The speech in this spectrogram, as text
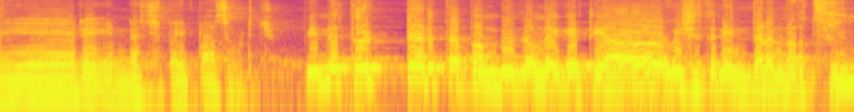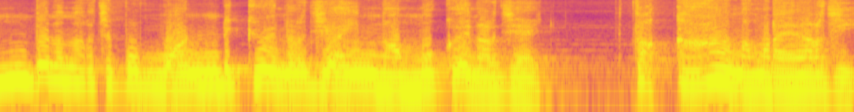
നേരെ എൻ എച്ച് ബൈപ്പാസ് പിടിച്ചു. പിന്നെ തൊട്ടടുത്ത പമ്പിൽ തന്നെ കയറ്റി ആവശ്യത്തിന് ഇന്ധനം നിറച്ചു. ഇന്ധനം നിറച്ചപ്പോൾ വണ്ടിക്കും എനർജി ആയി നമുക്കും എനർജി ആയി. ഇതൊക്കെയാണ് നമ്മുടെ എനർജി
